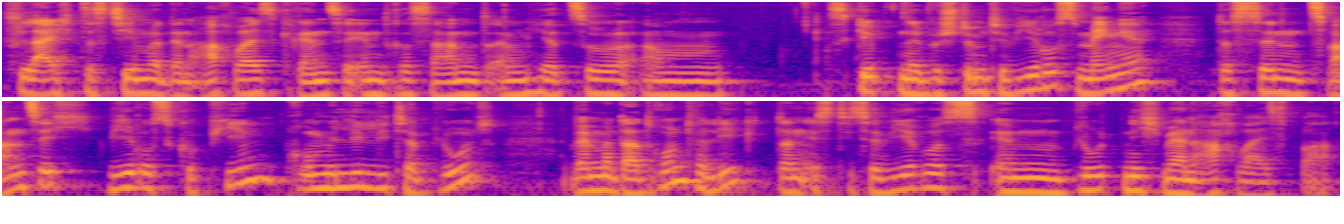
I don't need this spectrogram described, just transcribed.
vielleicht das Thema der Nachweisgrenze interessant ähm, hierzu. Ähm, es gibt eine bestimmte Virusmenge, das sind 20 Viruskopien pro Milliliter Blut. Wenn man da drunter liegt, dann ist dieser Virus im Blut nicht mehr nachweisbar.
